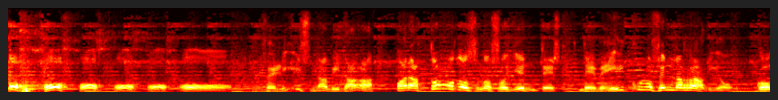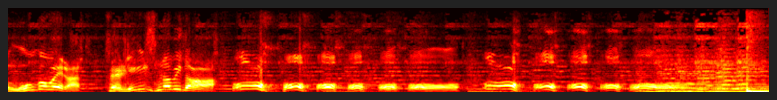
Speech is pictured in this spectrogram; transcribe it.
¡Oh, oh, oh, oh, oh, oh! ¡Feliz Navidad para todos los oyentes de Vehículos en la Radio! Con Hugo Veras. ¡Feliz Navidad! ¡Oh, oh, oh, oh, oh, oh! ¡Oh, oh, oh, oh, oh!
